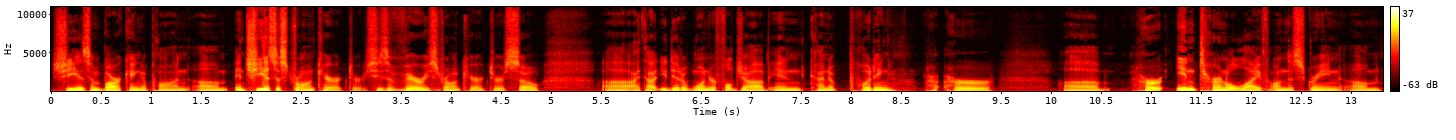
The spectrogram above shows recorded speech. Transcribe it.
she is embarking upon. Um, and she is a strong character. She's a very strong character. So uh, I thought you did a wonderful job in kind of putting her uh, her internal life on the screen. Um,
